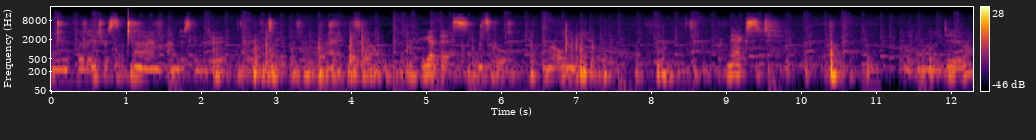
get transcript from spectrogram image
And for the interest of time, I'm just to do it with two. Alright, so we got this. That's cool. And we're holding them here. Next, what you want to do,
